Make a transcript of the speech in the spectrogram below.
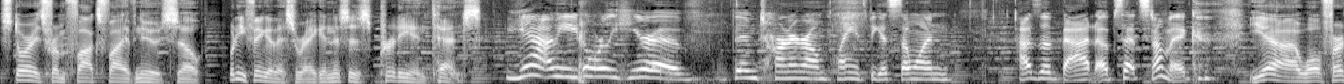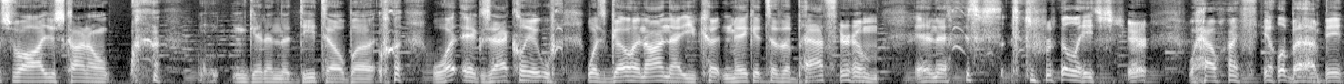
Stories from Fox 5 News. So, what do you think of this, Reagan? This is pretty intense. Yeah, I mean, you don't really hear of them turning around planes because someone has a bad, upset stomach. Yeah, well, first of all, I just kind of get into detail, but what exactly was going on that you couldn't make it to the bathroom? And it's really sure how I feel about me,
